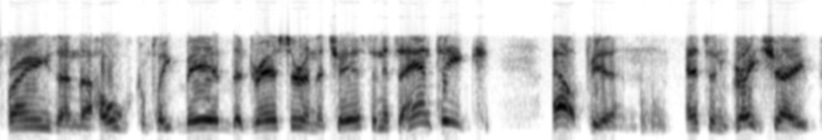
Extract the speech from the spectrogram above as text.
springs and the whole complete bed, the dresser and the chest, and it's an antique outfit, and it's in great shape.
